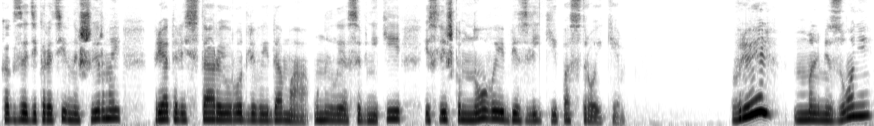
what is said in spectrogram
как за декоративной ширмой, прятались старые уродливые дома, унылые особняки и слишком новые безликие постройки. В Рюэль-Мальмезоне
